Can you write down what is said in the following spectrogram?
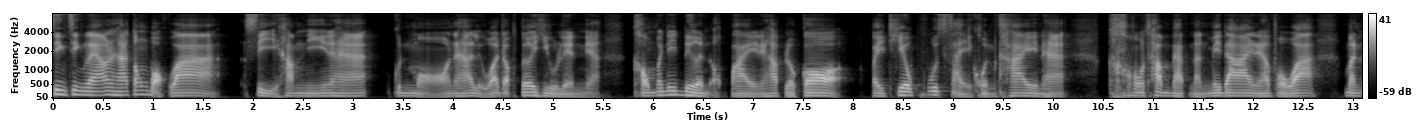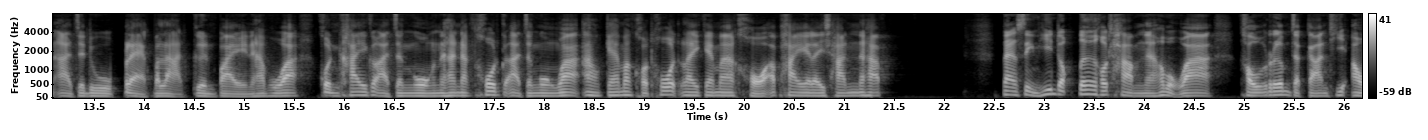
จริงๆแล้วนะฮะต้องบอกว่า 4คำนี้นะฮะคุณหมอนะฮะหรือว่าดรฮิวเลนเนี่ยเขาไม่ได้เดินออกไปนะครับ แล้วก็ไปเที่ยวพูดใส่คนไข้นะฮะ เขาทำแบบนั้นไม่ได้นะครับ เพราะว่ามันอาจจะดูแปลกประหลาดเกินไปนะครับ เพราะว่าคนไข้ก็อาจจะงงนะฮะนักโทษก็อาจจะงงว่าอ้าวแกมาขอโทษอะไรแกมาขออภัยอะไรฉันนะครับแต่สิ่งที่ด็อกเตอร์เขาทำนะเขาบอกว่าเขาเริ่มจากการที่เอา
